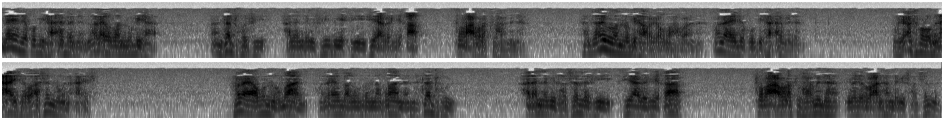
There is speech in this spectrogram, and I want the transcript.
لا يليق بها أبدا ولا يظن بها أن تدخل في على النبي في في ثياب الرقاب ترى عورتها منها. هذا لا يظن بها رضي الله عنها ولا يليق بها أبدا. وهي أكبر من عائشة وأسن من عائشة. فلا يظن ظان ولا ينبغي ظن ظان أن تدخل على النبي صلى الله عليه وسلم في ثياب الرقاق ترى عورتها منها يعرض عنها النبي صلى الله عليه وسلم.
